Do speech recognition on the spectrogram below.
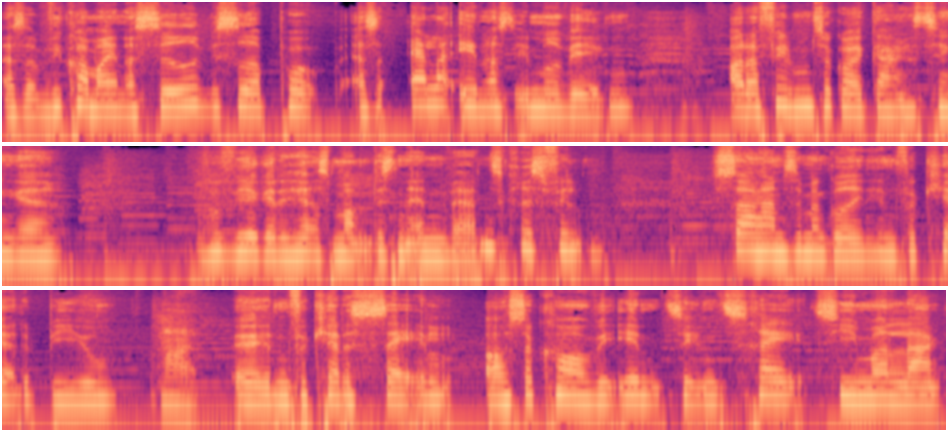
altså vi kommer ind og sidder, vi sidder på altså allerinderst ind mod væggen, og da filmen så går i gang, så tænker jeg, hvorfor virker det her, som om det er sådan en 2. verdenskrigsfilm? Så har han simpelthen gået ind i den forkerte bio Nej. øh, den forkerte sal, og så kommer vi ind til en tre timer lang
